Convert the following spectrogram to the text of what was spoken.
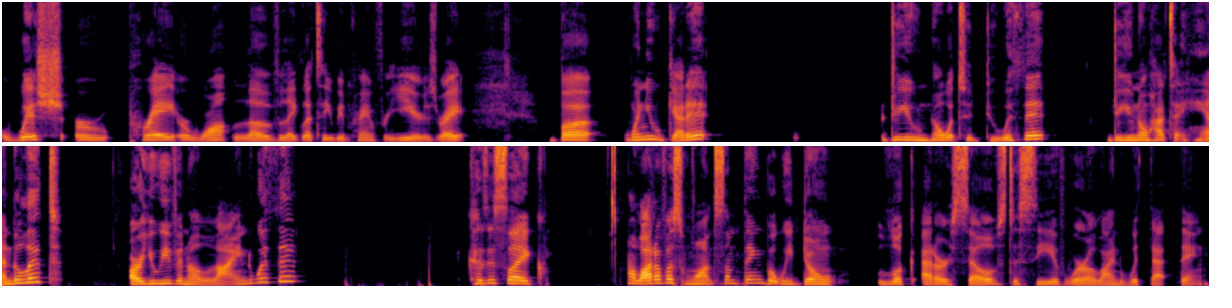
wish or pray or want love like let's say you've been praying for years right? But when you get it do you know what to do with it? Do you know how to handle it? Are you even aligned with it? Because it's like a lot of us want something but we don't look at ourselves to see if we're aligned with that thing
